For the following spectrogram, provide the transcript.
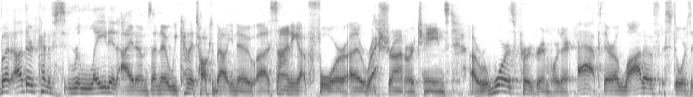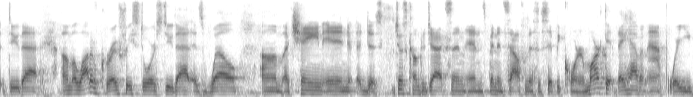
but other kind of related items, I know we kind of talked about, you know, uh, signing up for a restaurant or a chain's uh, rewards program or their app. There are a lot of stores that do that. Um, a lot of grocery stores do that as well. Um, a chain in just, just come to Jackson and it's been in South Mississippi Corner Market. They have an app where you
